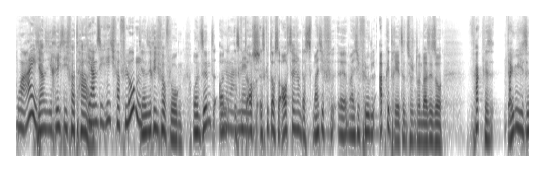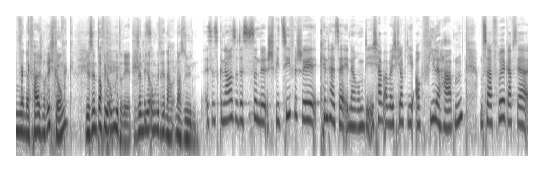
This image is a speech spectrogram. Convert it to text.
Why? Die haben sich richtig vertan. Die haben sich richtig verflogen. Die haben sich richtig verflogen. Und sind, und Na, es gibt, auch, es gibt auch so Aufzeichnungen, dass manche, äh, manche Vögel abgedreht sind zwischendrin, weil sie so, fuck, wir, irgendwie sind wir in der falschen Richtung. Wir sind doch wieder umgedreht. Wir sind wieder umgedreht nach, nach Süden. Es ist genauso, das ist so eine spezifische Kindheitserinnerung, die ich habe, aber ich glaube, die auch viele haben. Und zwar früher gab es ja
